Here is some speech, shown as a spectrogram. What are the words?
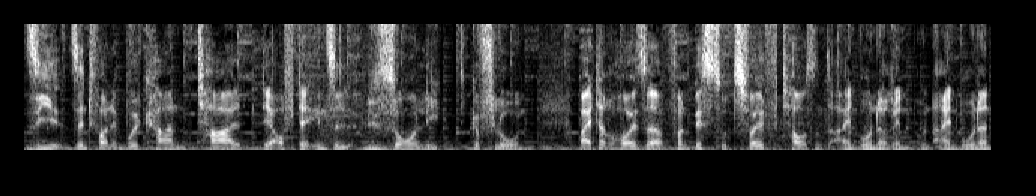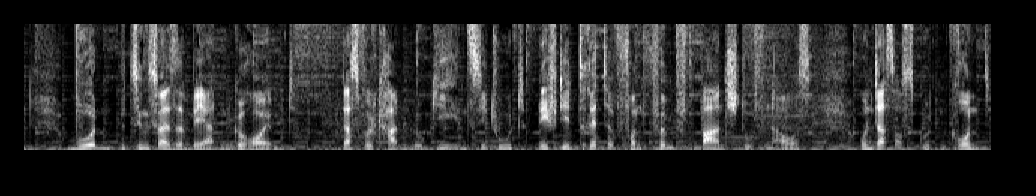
Sie sind vor dem Vulkan Tal, der auf der Insel Luzon liegt, geflohen. Weitere Häuser von bis zu 12.000 Einwohnerinnen und Einwohnern wurden bzw. werden geräumt. Das Vulkanologie-Institut rief die dritte von fünf Warnstufen aus. Und das aus gutem Grund,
